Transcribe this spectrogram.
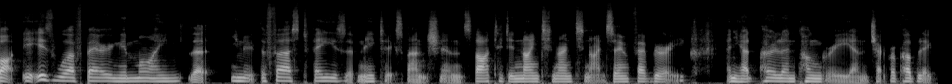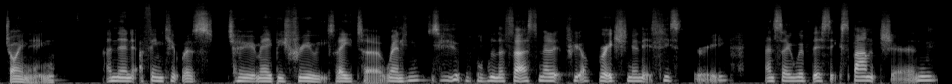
But it is worth bearing in mind that you know, the first phase of NATO expansion started in 1999, so in February, and you had Poland, Hungary, and Czech Republic joining. And then I think it was two, maybe three weeks later when the first military operation in its history. And so, with this expansion,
